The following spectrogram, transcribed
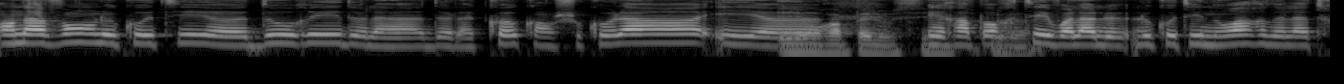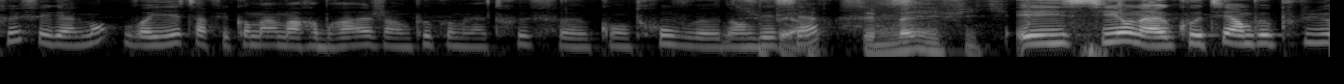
en avant le côté euh, doré de la, de la coque en chocolat et, euh, et on rappelle aussi et rapporter voilà le, côté noir de la truffe également. Vous voyez, ça fait comme un marbrage, un peu comme la truffe euh, qu'on trouve dans le dessert. C'est magnifique. Et ici, on a un côté un peu plus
